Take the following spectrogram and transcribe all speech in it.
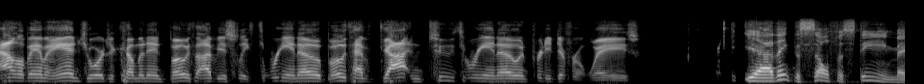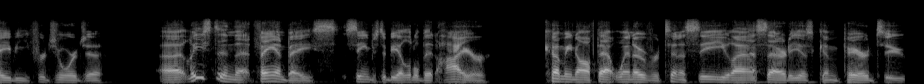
Alabama and Georgia coming in, both obviously 3 and 0, both have gotten to 3 and 0 in pretty different ways. Yeah, I think the self esteem maybe for Georgia, uh, at least in that fan base, seems to be a little bit higher coming off that win over Tennessee last Saturday as compared to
